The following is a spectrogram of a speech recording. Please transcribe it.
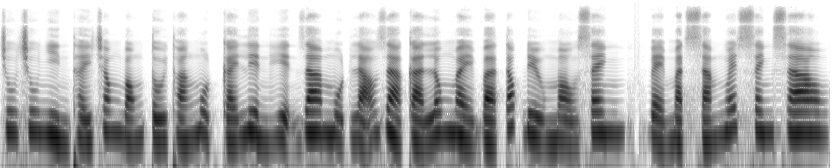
Chu Chu nhìn thấy trong bóng tối thoáng một cái liền hiện ra một lão giả cả lông mày và tóc đều màu xanh, vẻ mặt xám ngoét xanh sao.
